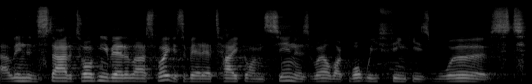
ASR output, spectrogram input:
Uh, Lyndon started talking about it last week. It's about our take on sin as well, like what we think is worst.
